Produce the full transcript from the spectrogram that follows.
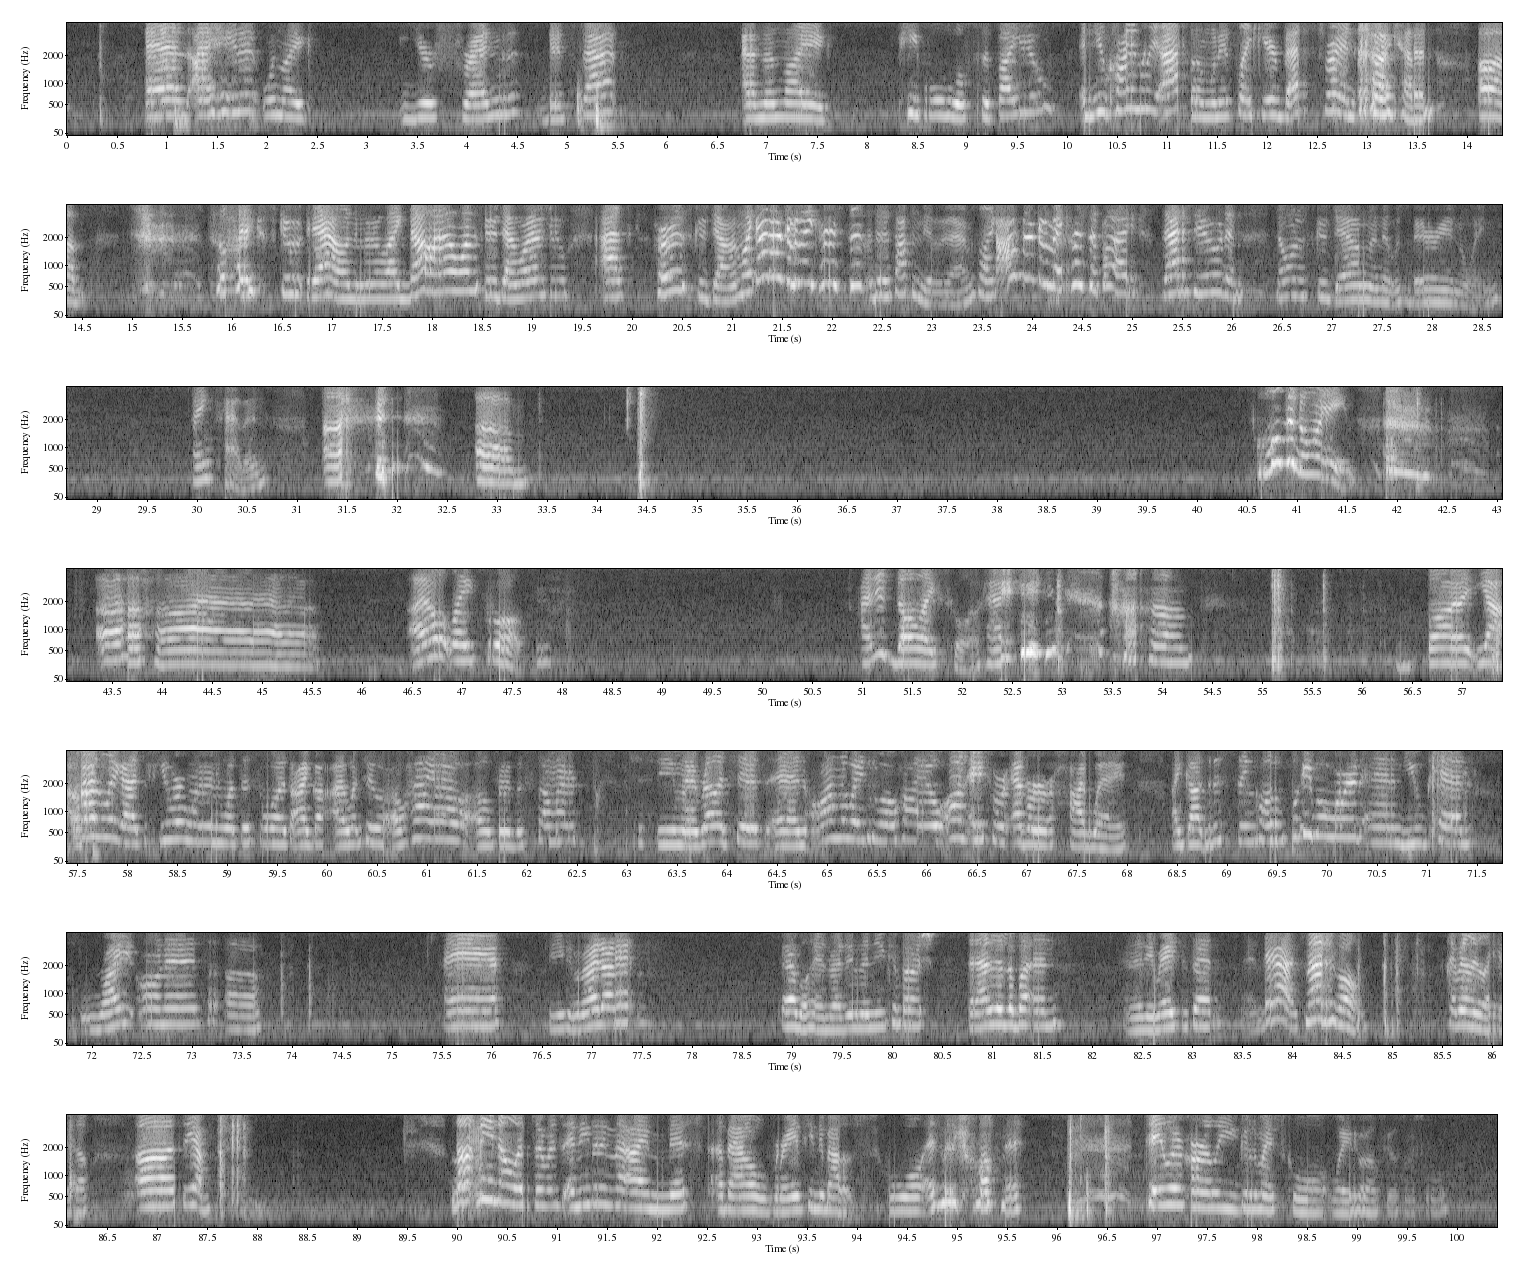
And I hate it when like your friend gets that, and then like people will sit by you and you kindly ask them when it's like your best friend, Kevin, um, to like scoot down, and they're like, no, I don't want to scoot down. Why don't you ask her to scoot down? I'm like, I'm not gonna make her sit. This happened the other day. I was like, I'm not gonna make her sit by that dude, and no one would scoot down, and it was very annoying. Thanks, Kevin. Uh, um. annoying. uh, I don't like school. I just don't like school, okay? um, but yeah. Oh, by the way, guys, if you were wondering what this was, I got I went to Ohio over the summer to see my relatives, and on the way to Ohio on a forever highway. I got this thing called a boogie board, and you can write on it. Uh, and so you can write on it. Terrible handwriting. Then you can push that little button, and it erases it. And yeah, it's magical. I really like it though. Uh, so yeah. Let me know if there was anything that I missed about ranting about school in the comments. Taylor, Carly, you go to my school. Wait, who else goes to my school?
